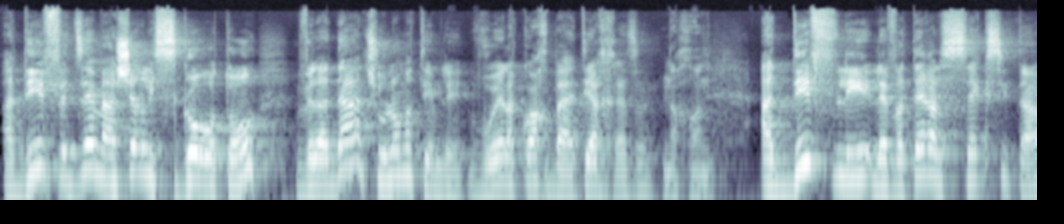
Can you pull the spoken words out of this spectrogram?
עדיף את זה מאשר לסגור אותו ולדעת שהוא לא מתאים לי, והוא יהיה לקוח בעייתי אחרי זה. נכון. עדיף לי לוותר על סקס איתה,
